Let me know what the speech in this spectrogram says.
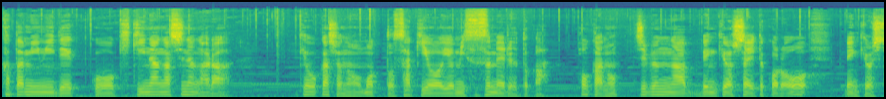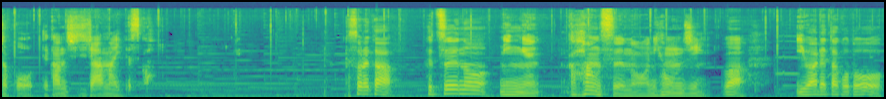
片耳でこう聞き流しながら、教科書のもっと先を読み進めるとか、他の自分が勉強したいところを勉強しとこうって感じじゃないですか。それが普通の人間、過半数の日本人は言われたことを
